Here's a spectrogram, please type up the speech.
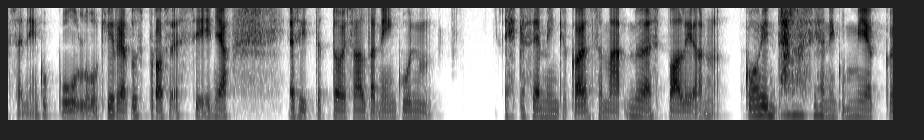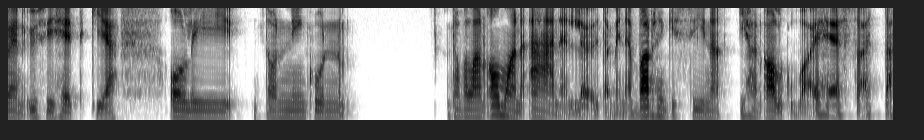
se niin kuin kuuluu kirjoitusprosessiin ja, ja sitten toisaalta niin kuin ehkä se, minkä kanssa mä myös paljon koin tällaisia niin kuin miekkojen ysihetkiä, oli ton niin kuin tavallaan oman äänen löytäminen, varsinkin siinä ihan alkuvaiheessa, että,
